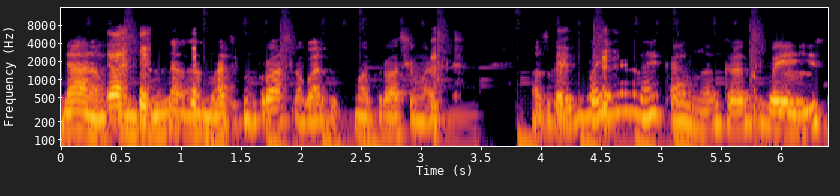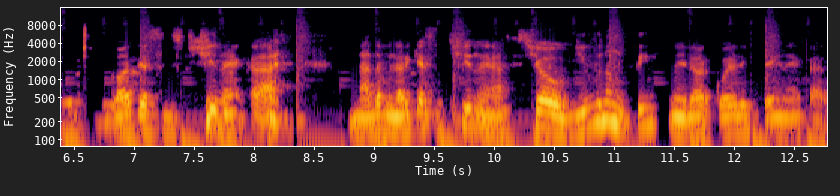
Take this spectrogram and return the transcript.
Não, não, não, não, guarda pro próximo, guarda uma próxima. Mas o cara do voyeur, né, cara? Mas o cara do voyeurista gosta de assistir, né, cara? Nada melhor que assistir, né? Assistir ao vivo não tem melhor coisa que tem, né, cara?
